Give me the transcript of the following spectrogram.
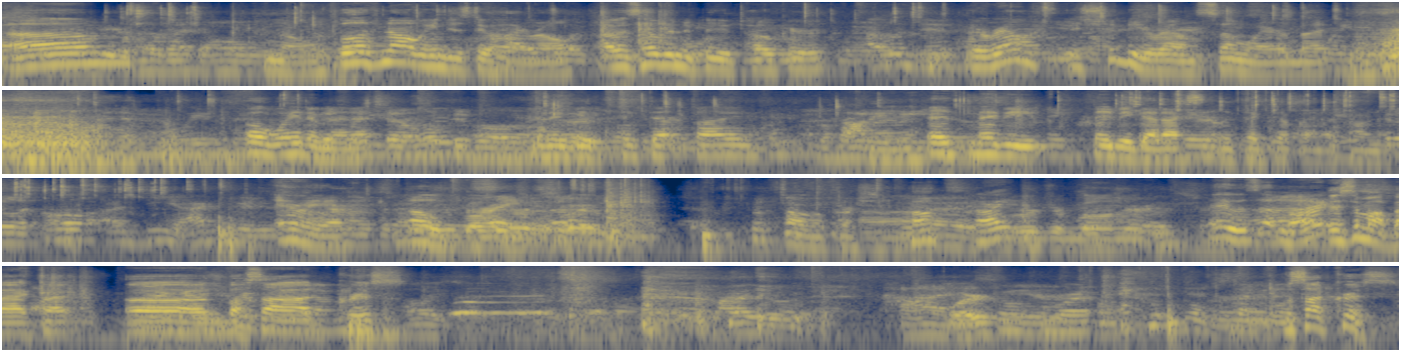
Um, no. Well, if not, we can just do high roll. I was hoping to do poker. Around. It should be around somewhere, but. Oh wait a minute. Did it get picked up by? It maybe maybe it got accidentally picked up by an opponent. There we are. Oh great. I'll go first. Huh? All right. Hey, what's up, Mark? This is my backpack. Uh, beside Chris. Hi. Beside Chris.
